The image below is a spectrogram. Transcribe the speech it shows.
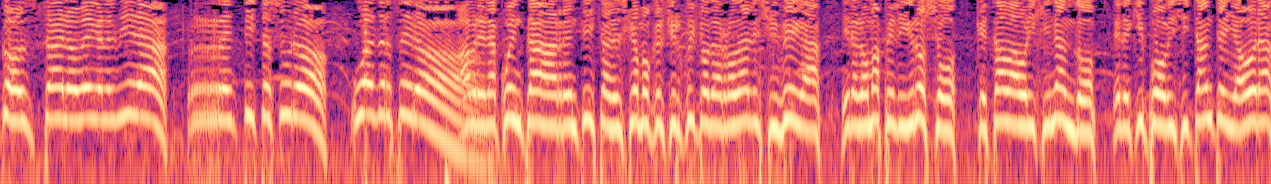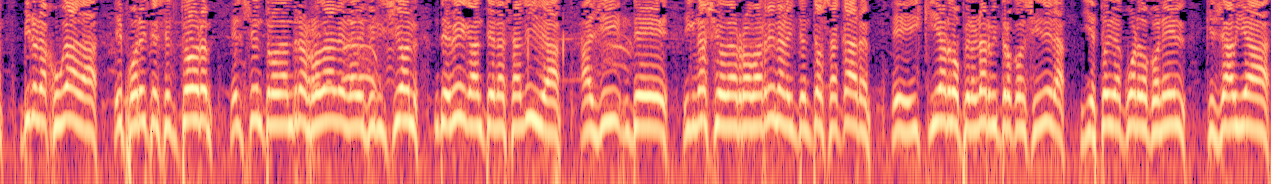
Gonzalo Vega en el Mira. Rentistas 1, Wander 0. Abre la cuenta Rentista, decíamos que el circuito de Rodales y Vega era lo más peligroso que estaba originando el equipo visitante y ahora vino la jugada, es por este sector, el centro de Andrés Rodales, la definición de Vega ante la salida allí de Ignacio de Robarrena, le intentó sacar eh, izquierdo, pero el árbitro considera, y estoy de acuerdo con él, que ya había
